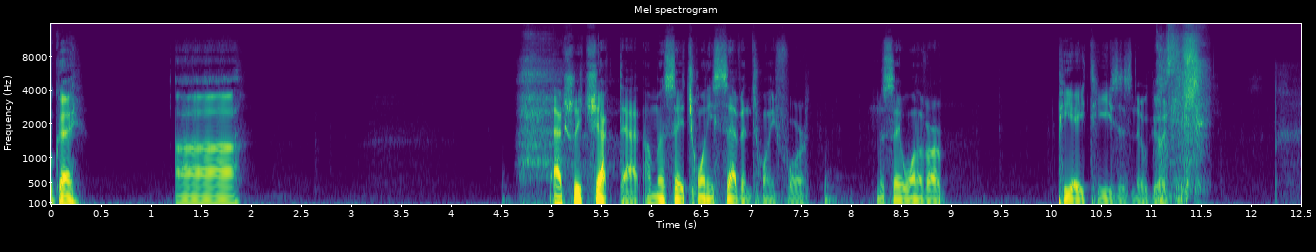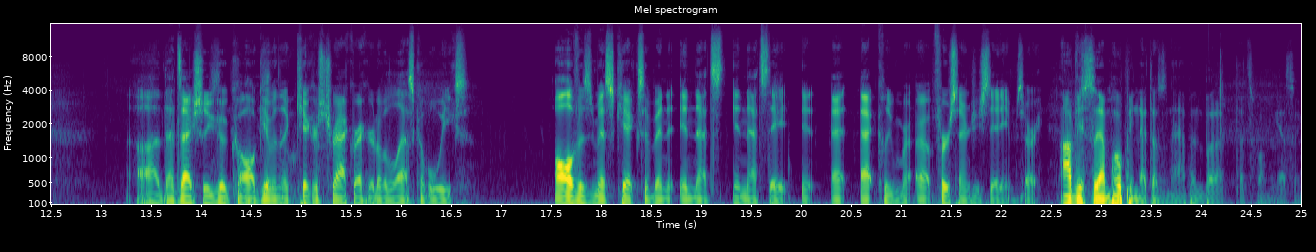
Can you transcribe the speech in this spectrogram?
Okay. Uh. Actually, check that. I'm going to say 27-24. I'm going to say one of our PATs is no good. Uh, that's actually a good call, given the kicker's track record over the last couple weeks. All of his missed kicks have been in that in that state at at Cleveland uh, First Energy Stadium. Sorry. Obviously, I'm hoping that doesn't happen, but that's what I'm guessing.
